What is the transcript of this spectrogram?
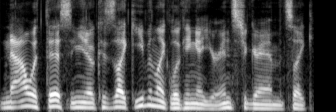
now with this and you know because like even like looking at your instagram it's like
